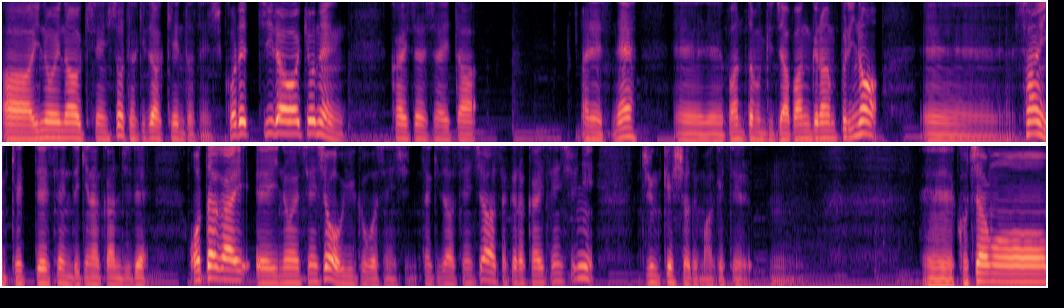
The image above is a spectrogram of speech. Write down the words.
あ井上直樹選手と滝沢健太選手。これちらは去年開催されたあれですね、えー、バンタムジャパングランプリの、えー、3位決定戦的な感じでお互い、えー、井上選手は荻久保選手に滝沢選手は朝倉海選手に準決勝で負けてる、うん。えー、こちらも、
